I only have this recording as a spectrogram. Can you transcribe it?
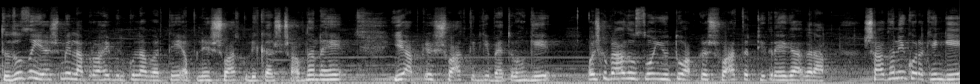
तो दोस्तों, यश में लापरवाही बिल्कुल ना बरतें, अपने स्वास्थ्य को लेकर सावधान रहें। ये आपके स्वास्थ्य के लिए बेहतर होंगे। और इसके बाद दोस्तों, यूँ तो आपका स्वास्थ्य ठीक रहेगा। अगर आप सावधानी को रखेंगे।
